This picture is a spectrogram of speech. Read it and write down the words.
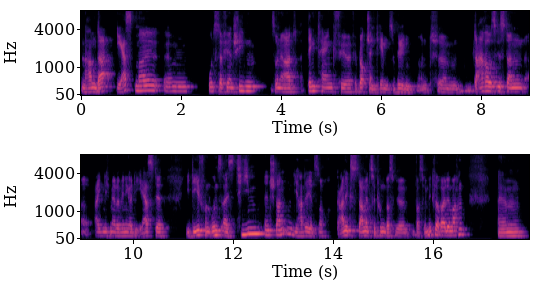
und haben da erstmal ähm, uns dafür entschieden, so eine Art Think Tank für, für Blockchain-Themen zu bilden. Und ähm, daraus ist dann äh, eigentlich mehr oder weniger die erste Idee von uns als Team entstanden. Die hatte jetzt noch gar nichts damit zu tun, was wir, was wir mittlerweile machen. Ähm,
